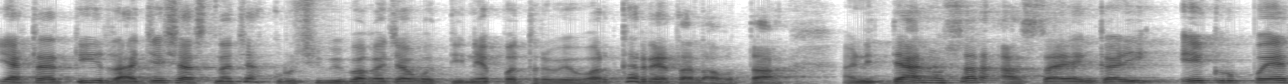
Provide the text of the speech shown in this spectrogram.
यासाठी राज्य शासनाच्या कृषी विभागाच्या वतीने पत्रव्यवहार करण्यात आला होता. आणि त्यानुसार आज सायंकाळी एक रुपयात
